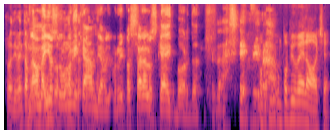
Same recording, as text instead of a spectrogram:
però diventa un no, po' ma io sono uno che cambia, vorrei passare allo skateboard. Sì, un, po più, un, po più, veloce.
